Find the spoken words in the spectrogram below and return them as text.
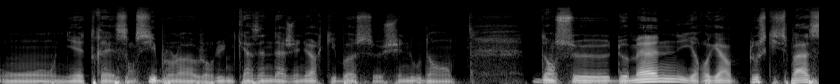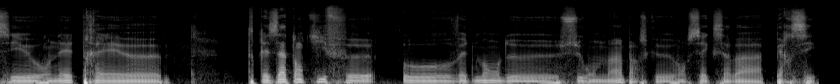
on y est très sensible. On a aujourd'hui une quinzaine d'ingénieurs qui bossent chez nous dans dans ce domaine, il regarde tout ce qui se passe et on est très, euh, très attentif euh, aux vêtements de seconde main parce qu'on sait que ça va percer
